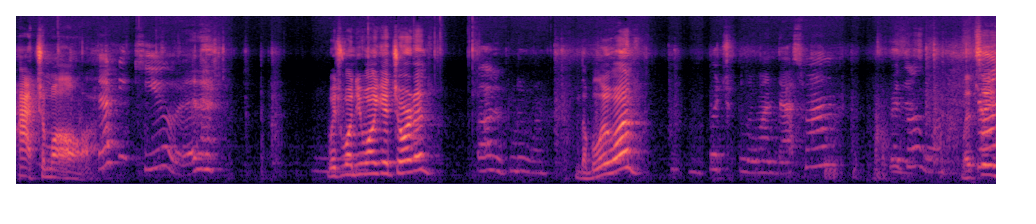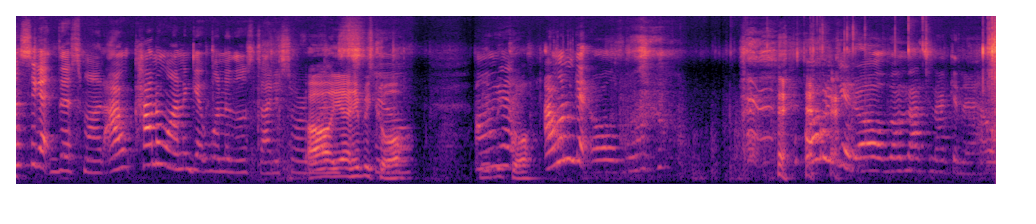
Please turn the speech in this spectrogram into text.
Hatchimal. That'd be cute. Which one do you want to get, Jordan? Oh, the blue one. The blue one? Which blue one? This one? Or this one? Let's He see. wants to get this one. I kind of want to get one of those dinosaur Oh, ones, yeah, he'd be too. cool. He'd be get- cool. I want to get all of them. I want to get all of them. That's not going to help.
